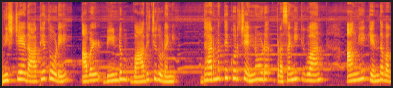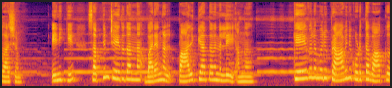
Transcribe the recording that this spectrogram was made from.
നിശ്ചയദാർഢ്യത്തോടെ അവൾ വീണ്ടും വാദിച്ചു തുടങ്ങി. ധർമ്മത്തെക്കുറിച്ച് എന്നോട് പ്രസംഗിക്കുവാൻ അങ്ങേക്കെന്തവകാശം? എനിക്ക് സത്യം ചെയ്തു തന്ന വരങ്ങൾ പാലിക്കാത്തവനല്ലേ അങ്ങ്? കേവലം ഒരു പ്രാവിന് കൊടുത്ത വാക്ക്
